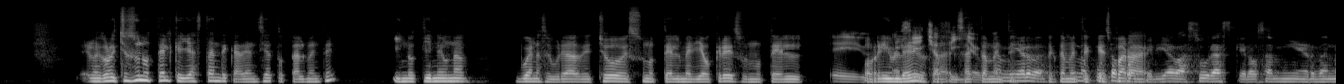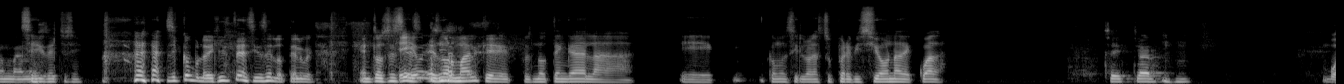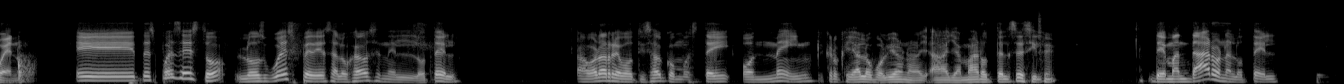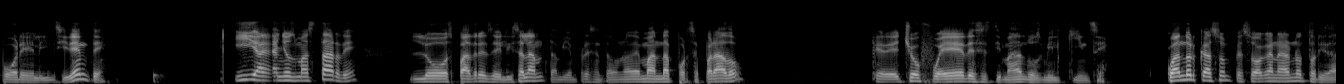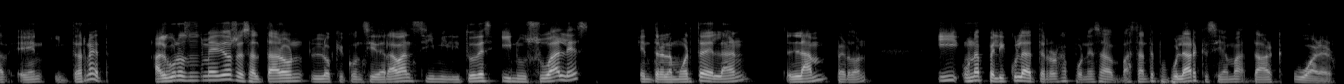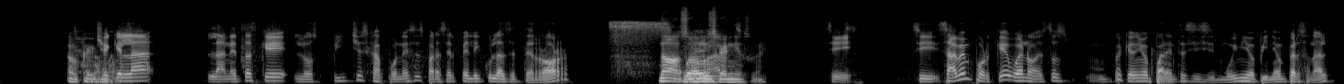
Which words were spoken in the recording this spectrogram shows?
mejor dicho, es un hotel que ya está en decadencia totalmente y no tiene una buena seguridad. De hecho, es un hotel mediocre, es un hotel Eh, horrible. así, o sea, chafilla, güey. Una exactamente. mierda. exactamente, Una que es para- porquería, basura, asquerosa mierda, no mames. Sí, de hecho sí. así como lo dijiste, así es el hotel, güey. Entonces Sí, es, normal que pues no tenga la, eh, ¿cómo decirlo? La supervisión adecuada. Sí, claro. Bueno, eh, después de esto, los huéspedes alojados en el hotel, ahora rebautizado como Stay on Main, que creo que ya lo volvieron a, a llamar Hotel Cecil, Sí. demandaron al hotel por el incidente. Y años más tarde, los padres de Elisa Lam también presentaron una demanda por separado, que de hecho fue desestimada en 2015, cuando el caso empezó a ganar notoriedad en Internet. Algunos medios resaltaron lo que consideraban similitudes inusuales entre la muerte de Lam, Lam perdón, y una película de terror japonesa bastante popular que se llama Dark Water. Ok. No Chequenla. La neta es que los pinches japoneses para hacer películas de terror. No, son unos genios, güey. Sí. Sí, ¿saben por qué? Bueno, esto es un pequeño paréntesis, y muy mi opinión personal.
